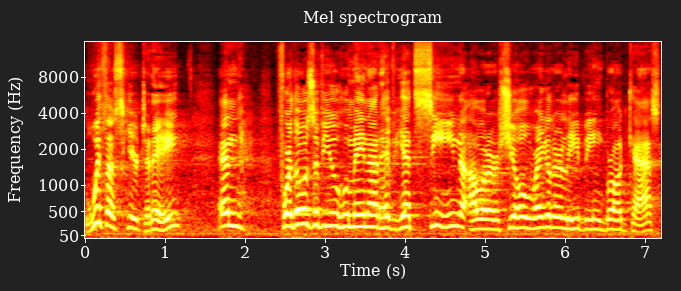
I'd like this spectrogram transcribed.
with us here today. And for those of you who may not have yet seen our show regularly being broadcast,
